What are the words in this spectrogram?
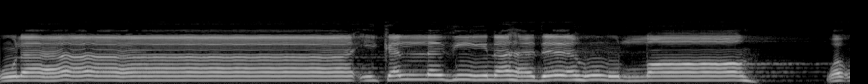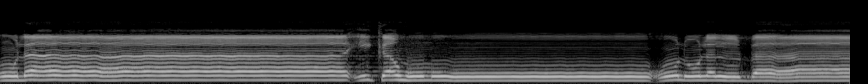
أولئك الذين هداهم الله وأولئك هم أولو الألباب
